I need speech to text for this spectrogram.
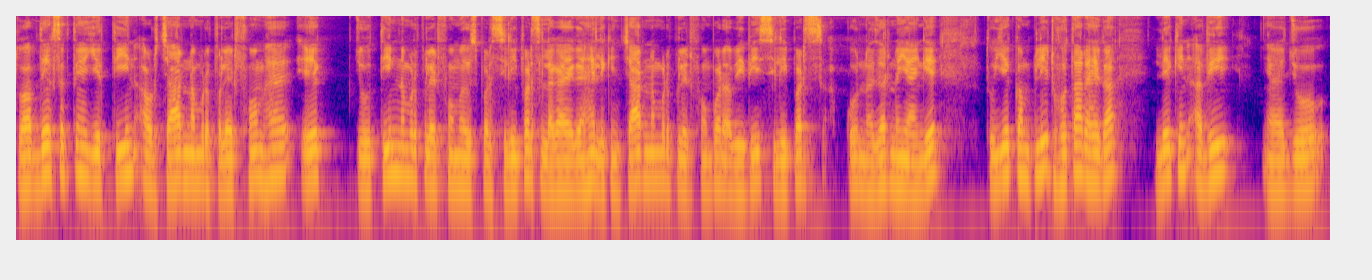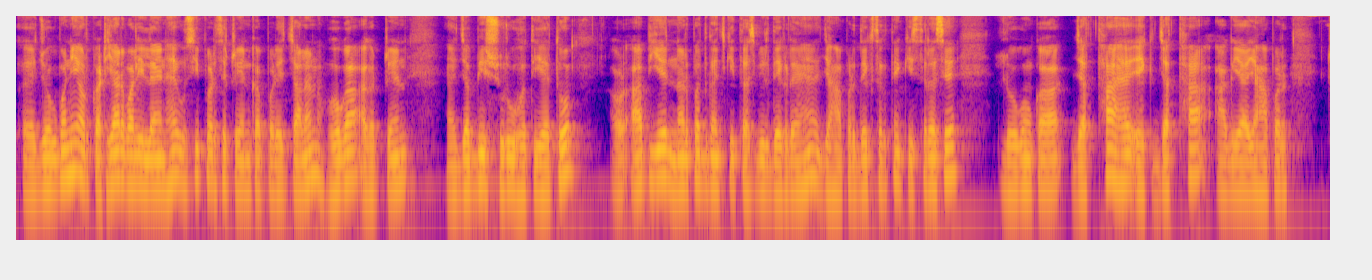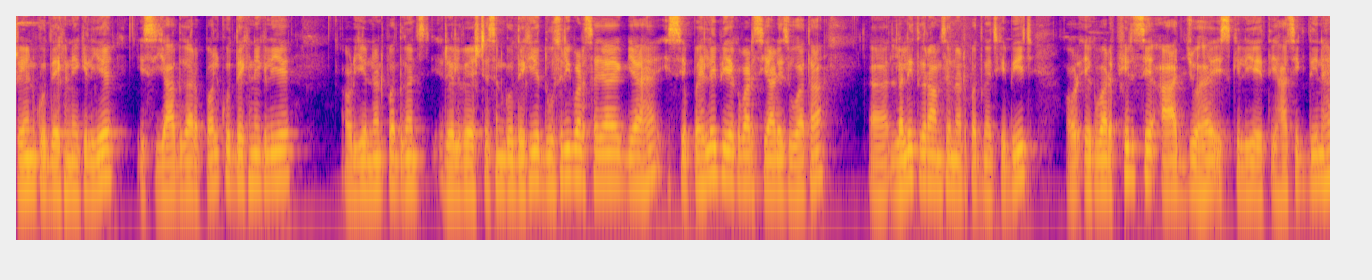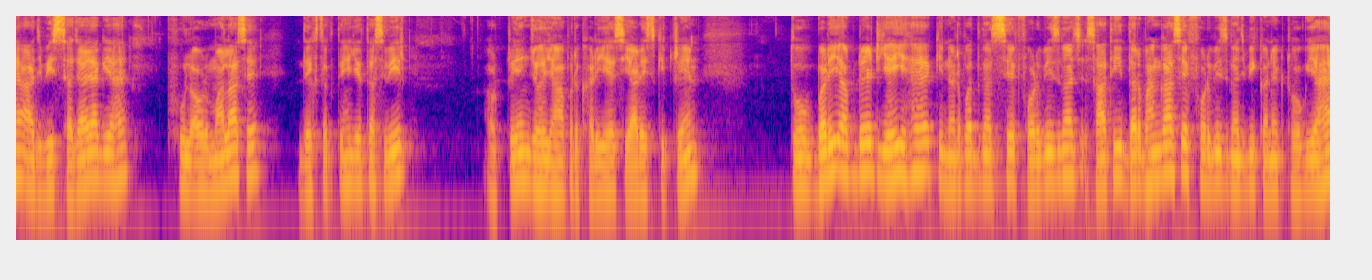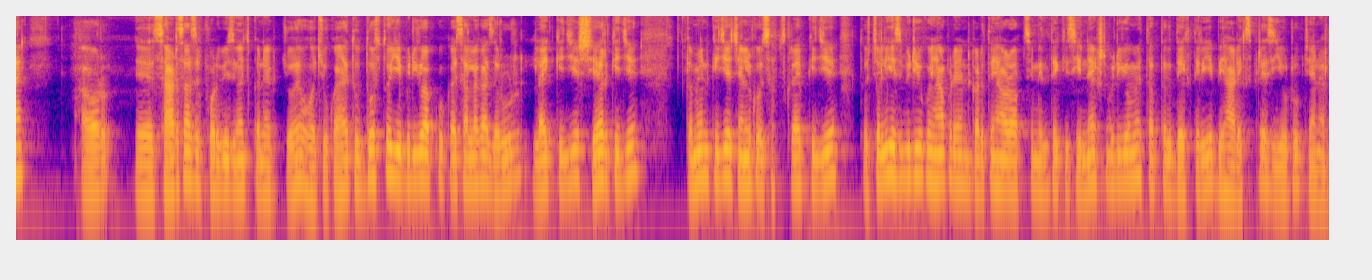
तो आप देख सकते हैं, ये तीन और चार नंबर प्लेटफॉर्म है, एक जो तीन नंबर प्लेटफॉर्म है उस पर स्लीपर्स लगाए गए हैं, लेकिन चार नंबर प्लेटफॉर्म पर अभी भी स्लीपर्स आपको नज़र नहीं आएँगे। तो ये कंप्लीट होता रहेगा, लेकिन अभी जो जोगबनी और कटिहार वाली लाइन है, उसी पर से ट्रेन का परिचालन होगा, अगर ट्रेन जब भी शुरू होती है तो। और आप ये नरपतगंज की तस्वीर देख रहे हैं, जहाँ पर देख सकते हैं किस तरह से लोगों का जत्था है, एक जत्था आ गया यहाँ पर ट्रेन को देखने के लिए, इस यादगार पल को देखने के लिए। और ये नरपतगंज रेलवे स्टेशन को देखिए, दूसरी बार सजाया गया है। इससे पहले भी एक बार सियाड़िस हुआ था ललित ग्राम से नरपतगंज के बीच और एक बार फिर से आज जो है इसके लिए ऐतिहासिक दिन है। आज भी सजाया गया है फूल और माला से, देख सकते हैं ये तस्वीर। और ट्रेन जो है यहाँ पर खड़ी है सियारिस की ट्रेन। तो बड़ी अपडेट यही है कि नरपतगंज से फोरबिसगंज, साथ ही दरभंगा से फोरबिसगंज भी कनेक्ट हो गया है। और सहरसा से फोरबीजगंज कनेक्ट जो है हो चुका है। तो दोस्तों, ये वीडियो आपको कैसा लगा ज़रूर लाइक कीजिए शेयर कीजिए कमेंट कीजिए चैनल को सब्सक्राइब कीजिए। तो चलिए इस वीडियो को यहाँ पर एंड करते हैं और आपसे मिलते हैं किसी नेक्स्ट वीडियो में। तब तक देखते रहिए बिहार एक्सप्रेस यूट्यूब चैनल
